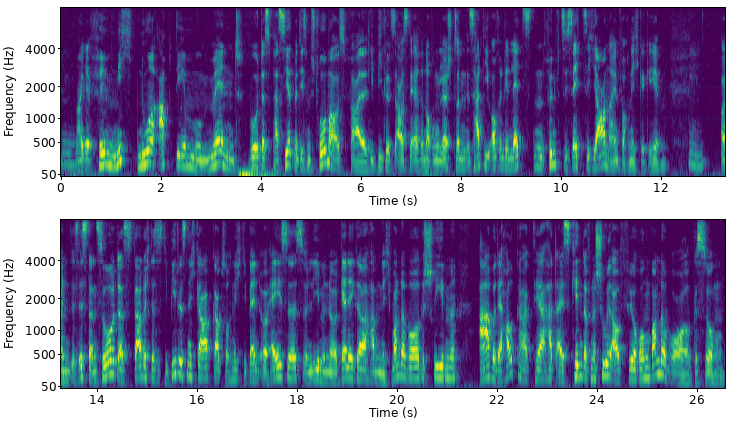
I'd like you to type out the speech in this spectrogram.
mhm. weil der Film nicht nur ab dem Moment, wo das passiert mit diesem Stromausfall, die Beatles aus der Erinnerung löscht, sondern es hat die auch in den letzten 50, 60 Jahren einfach nicht gegeben. Mhm. Und es ist dann so, dass dadurch, dass es die Beatles nicht gab, gab es auch nicht die Band Oasis und Liam und Noel Gallagher haben nicht Wonderwall geschrieben aber der Hauptcharakter hat als Kind auf einer Schulaufführung Wonderwall gesungen.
